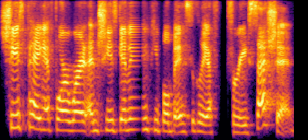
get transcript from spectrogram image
she's paying it forward and she's giving people basically a free session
